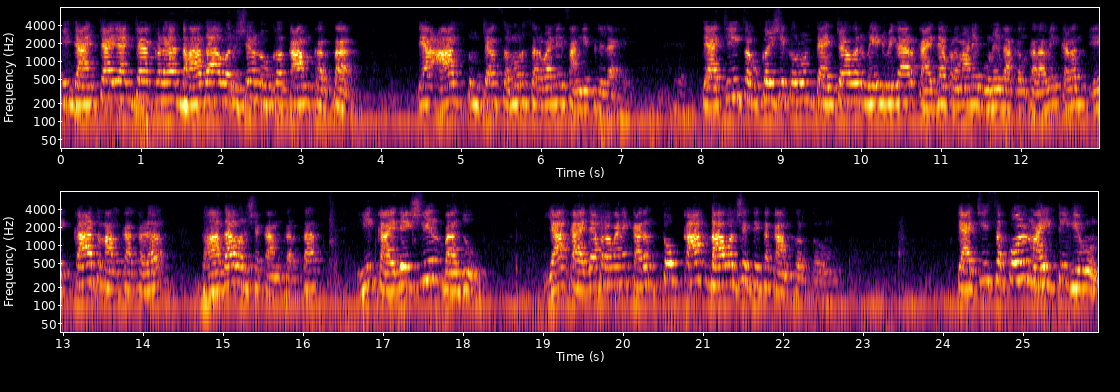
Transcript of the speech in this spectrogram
की ज्यांच्या ज्यांच्याकडे दहा दहा वर्ष लोक काम करतात त्या आज तुमच्यासमोर सर्वांनी सांगितलेले आहे. त्याची चौकशी करून त्यांच्यावर वेठबिगार कायद्याप्रमाणे गुन्हे दाखल करावे कारण एकाच मालकाकडं दहा दहा वर्ष काम करतात. ही कायदेशीर बाजू या कायद्याप्रमाणे कारण तो का दहा वर्ष तिथं काम करतो? त्याची सखोल माहिती घेऊन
